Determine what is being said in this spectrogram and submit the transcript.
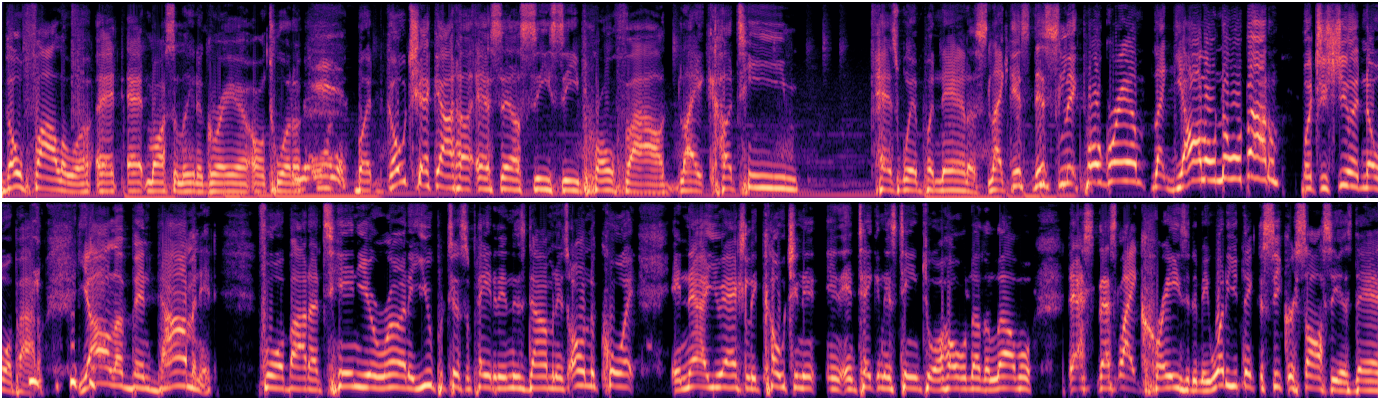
go follow her at, at Marcelina Greer on Twitter. Yes. But go check out her SLCC profile. Like her team has went bananas. Like this this slick program, like y'all don't know about them, but you should know about them. y'all have been dominant for about a 10 year run, and you participated in this dominance on the court, and now you're actually coaching it and, and taking this team to a whole nother level. That's that's like crazy to me. What do you think the secret sauce is there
